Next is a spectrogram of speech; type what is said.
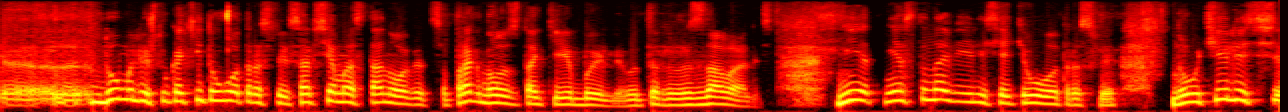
э, думали, что какие-то отрасли совсем остановятся, прогнозы такие были, вот раздавались. Нет, не остановились эти отрасли, научились э,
